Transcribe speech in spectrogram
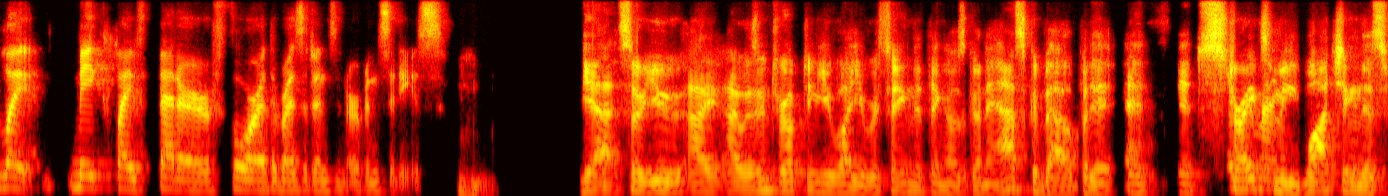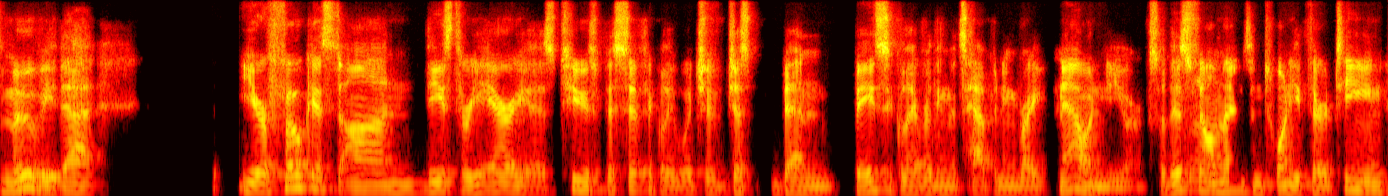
life make life better for the residents in urban cities. Mm-hmm. Yeah. So you, I, I was interrupting you while you were saying the thing I was going to ask about, but it it, it strikes me watching this movie that you're focused on these three areas, two specifically, which have just been basically everything that's happening right now in New York. So this film mm. ends in 2013.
